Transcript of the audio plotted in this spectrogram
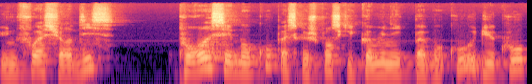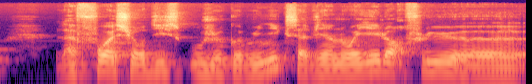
une fois sur dix pour eux, c'est beaucoup parce que je pense qu'ils communiquent pas beaucoup. Du coup, la fois sur 10 où je communique, ça vient noyer leur flux, euh,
